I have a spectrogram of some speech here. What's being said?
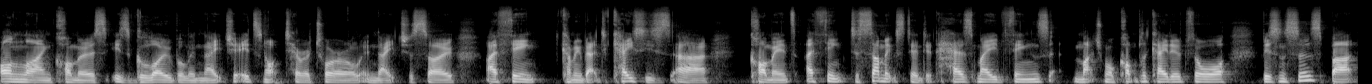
online commerce is global in nature. It's not territorial in nature. So I think coming back to Casey's uh, comments, I think to some extent it has made things much more complicated for businesses, but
